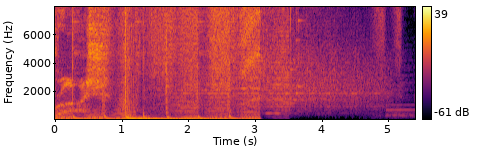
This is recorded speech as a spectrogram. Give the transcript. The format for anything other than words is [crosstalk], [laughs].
Rush.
